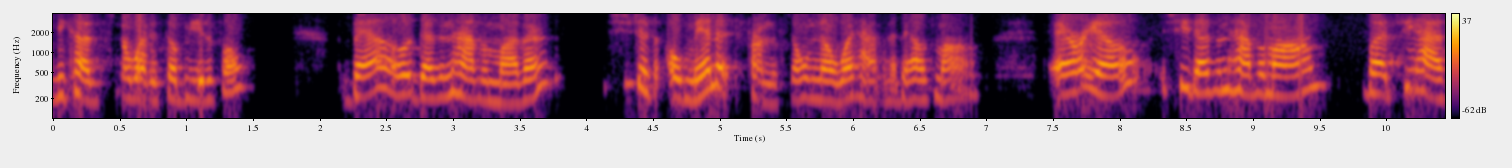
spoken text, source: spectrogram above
because Snow White is so beautiful. Belle doesn't have a mother. She just omitted from this. Don't know what happened to Belle's mom. Ariel, she doesn't have a mom, but she has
